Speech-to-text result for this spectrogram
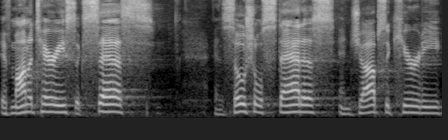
if monetary success and social status and job security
